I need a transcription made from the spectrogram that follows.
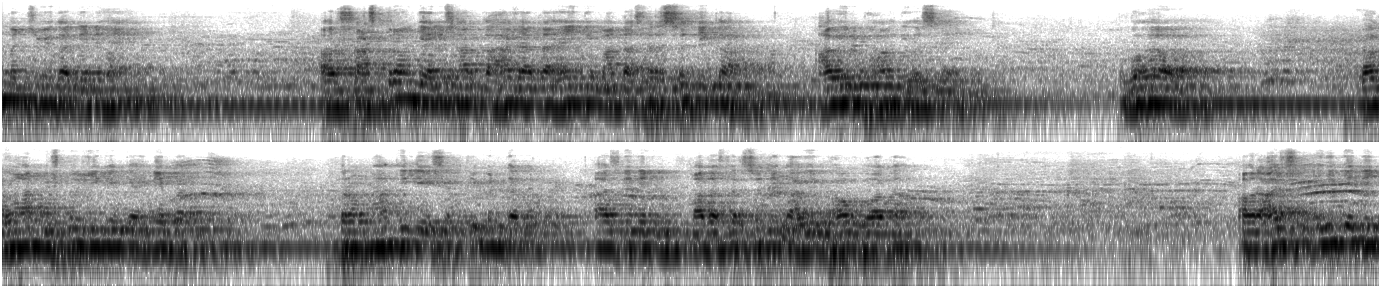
पंचमी का दिन है। और शास्त्रों के अनुसार कहा जाता है कि माता सरस्वती का आविर्भाव दिवस है। वह भगवान विष्णु जी के कहने पर ब्रह्मा के लिए शक्ति बनकर आज के दिन माता सरस्वती का आविर्भाव हुआ था। और आज यही के दिन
